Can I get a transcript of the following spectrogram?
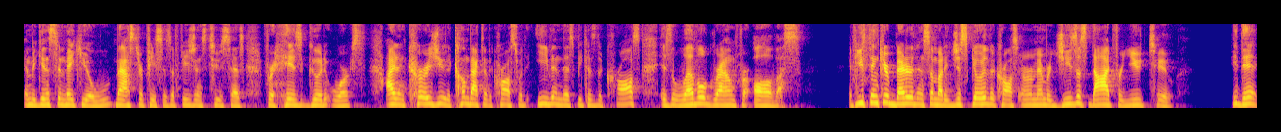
and begins to make you a masterpiece, as Ephesians 2 says, for his good works. I'd encourage you to come back to the cross with even this because the cross is level ground for all of us. If you think you're better than somebody, just go to the cross and remember Jesus died for you too. He did.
